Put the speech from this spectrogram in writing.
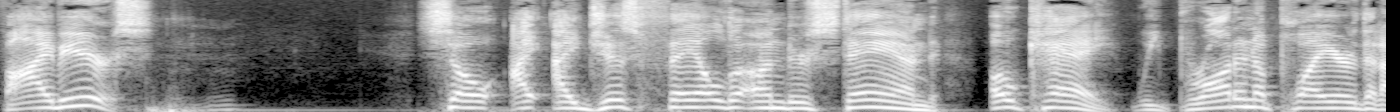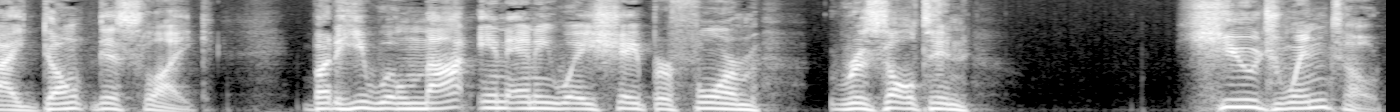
five years. So I, I just fail to understand. Okay, we brought in a player that I don't dislike, but he will not in any way, shape, or form result in huge win totals.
